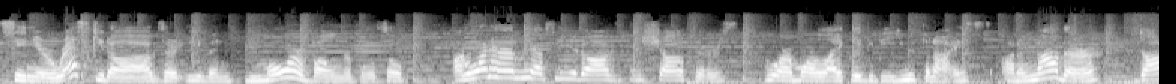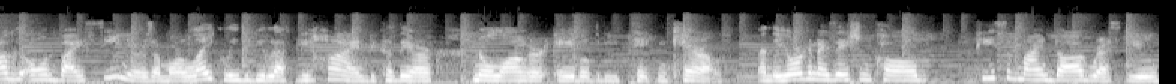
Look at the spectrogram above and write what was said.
Senior rescue dogs are even more vulnerable. So, on one hand, we have senior dogs in shelters who are more likely to be euthanized. On another, dogs owned by seniors are more likely to be left behind because they are no longer able to be taken care of. And the organization called Peace of Mind Dog Rescue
